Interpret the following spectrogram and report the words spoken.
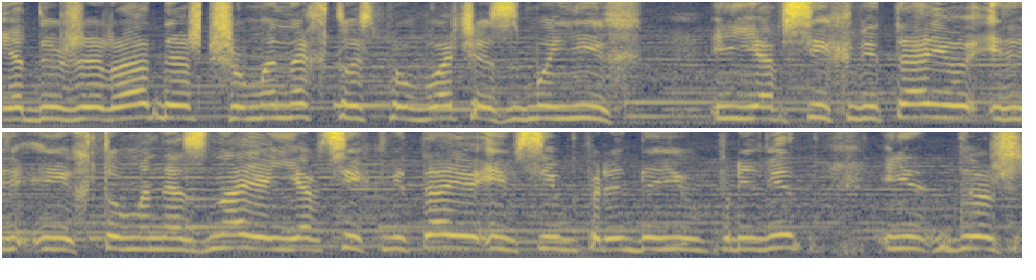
Я дуже рада, що мене хтось побачить з моїх. І я всіх вітаю, і, і хто мене знає, я всіх вітаю і всім передаю привіт. І дож,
